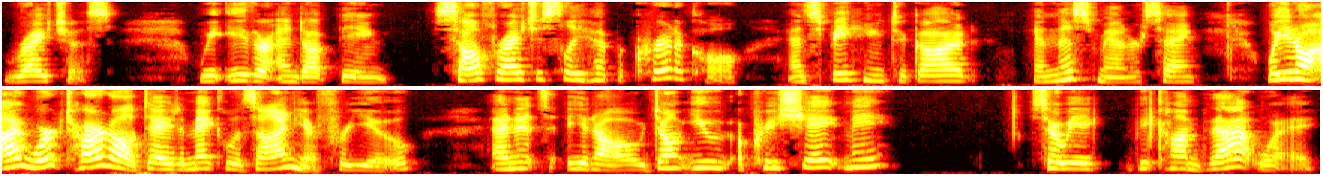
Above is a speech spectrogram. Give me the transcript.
righteous, we either end up being self righteously hypocritical and speaking to God in this manner, saying, Well, you know, I worked hard all day to make lasagna for you, and it's, you know, don't you appreciate me? So we become that way,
